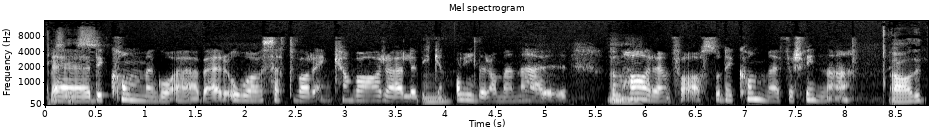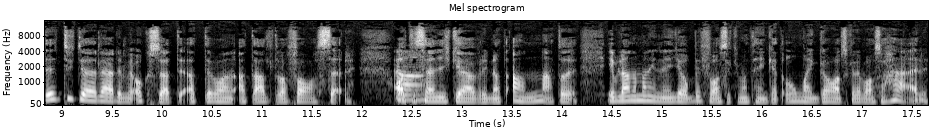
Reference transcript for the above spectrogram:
eh, det kommer gå över oavsett vad det än kan vara eller vilken mm. ålder de än är i. De mm. har en fas och det kommer försvinna. Ja, det, det, tyckte jag lärde mig också, att, att, det var, att allt var faser. Och ja. att det sen gick över i något annat. Och ibland när man är inne i en jobbig fas så kan man tänka att oh my god, ska det vara så här? Nej,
